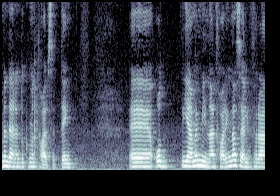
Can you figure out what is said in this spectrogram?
men det er en dokumentarsetting. Eh, og jeg med min erfaring, da, selv, fra,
